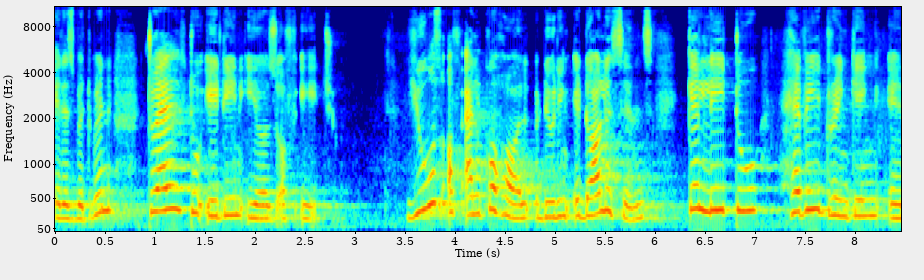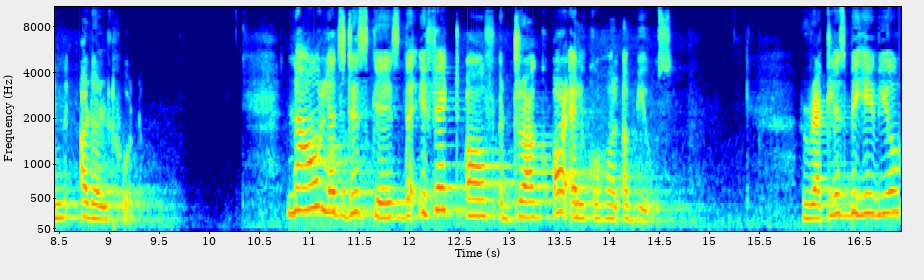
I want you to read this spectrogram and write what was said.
It is between 12 to 18 years of age. Use of alcohol during adolescence can lead to heavy drinking in adulthood. Now let's discuss the effect of drug or alcohol abuse. Reckless behavior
